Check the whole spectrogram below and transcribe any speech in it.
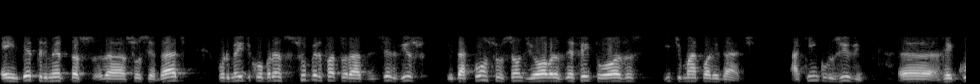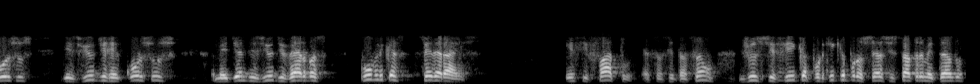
em detrimento da, da sociedade por meio de cobranças superfaturadas de serviço e da construção de obras defeituosas e de má qualidade. Aqui, inclusive, uh, recursos, desvio de recursos mediante desvio de verbas públicas federais. Esse fato, essa citação, justifica por que, que o processo está tramitando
